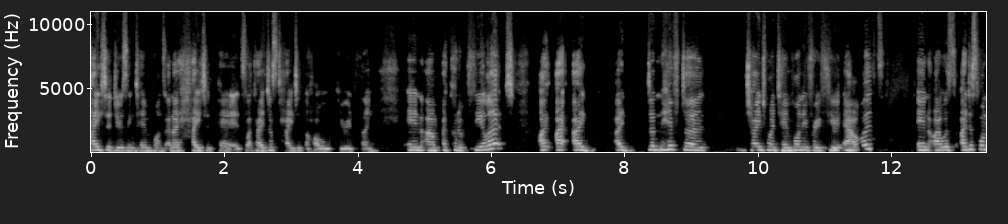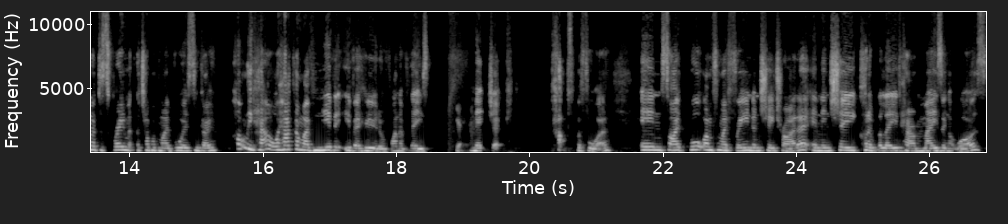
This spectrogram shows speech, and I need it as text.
hated using tampons and i hated pads like i just hated the whole period thing and um, i couldn't feel it I, I i i didn't have to change my tampon every few mm-hmm. hours and i was i just wanted to scream at the top of my voice and go holy hell how come i've never ever heard of one of these yeah. magic cups before and so I bought one for my friend and she tried it and then she couldn't believe how amazing it was.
